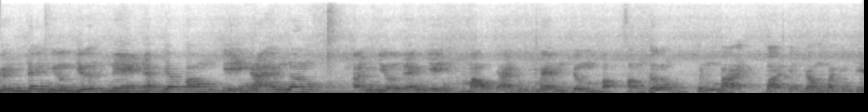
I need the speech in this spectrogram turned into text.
Kính trên nhường dưới, nè nếp gia phong chị ngại em nâng anh nhường em nhịn, máu chảy rụt mềm, đùm bọc phong thương. Kinh bái và chân trong và chân kia.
